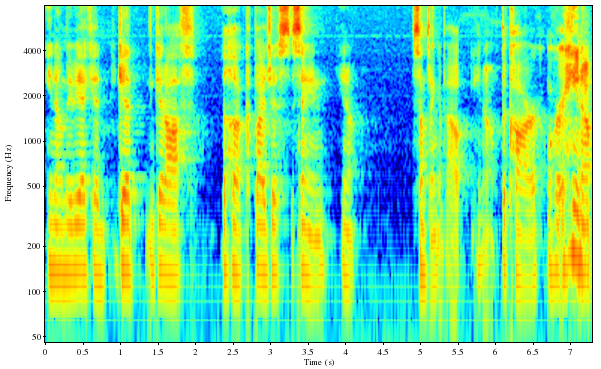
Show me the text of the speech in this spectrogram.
You know, maybe I could get get off the hook by just saying, you know." Something about you know the car, or you know,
